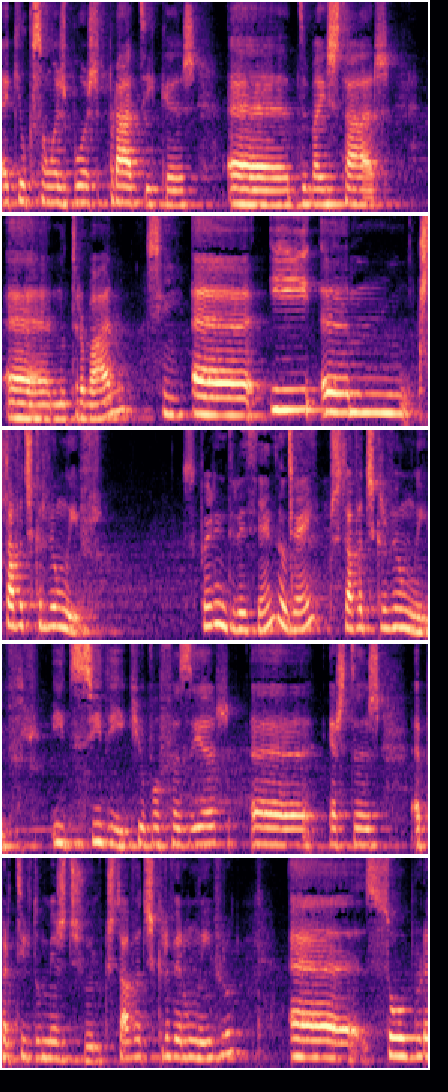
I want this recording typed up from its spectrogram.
aquilo que são as boas práticas de bem-estar no trabalho. Sim. e um, gostava de escrever um livro. Super interessante, ok? Gostava de escrever um livro e decidi que eu vou fazer uh, estas a partir do mês de julho. Gostava de escrever um livro uh, sobre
